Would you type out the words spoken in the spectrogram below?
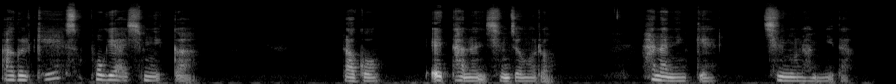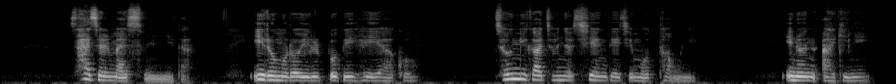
악을 계속 보게 하십니까? 라고 애타는 심정으로 하나님께 질문합니다. 사절 말씀입니다. 이름으로 율법이 해이하고 정의가 전혀 시행되지 못하오니 이는 악이니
